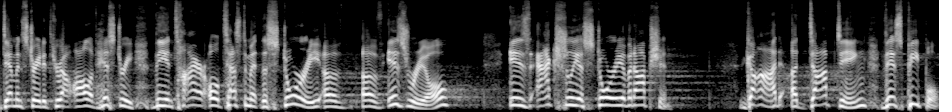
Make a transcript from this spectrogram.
demonstrated throughout all of history. The entire Old Testament, the story of, of Israel, is actually a story of adoption. God adopting this people,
